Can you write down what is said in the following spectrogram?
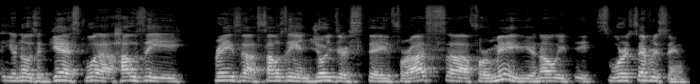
you know the guests well, how they praise us, how they enjoy their stay. For us, uh, for me, you know, it, it's worth everything.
